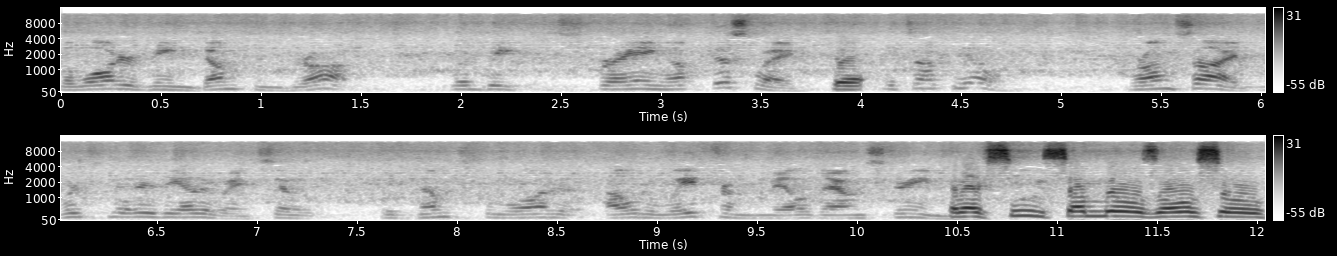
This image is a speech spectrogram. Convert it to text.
the water being dumped and dropped, would be spraying up this way. yeah. It's uphill. Wrong side. Works better the other way. So it dumps the water out away from the mill downstream. And I've seen some mills also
